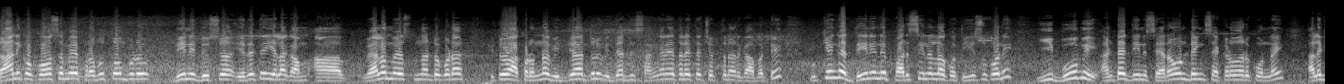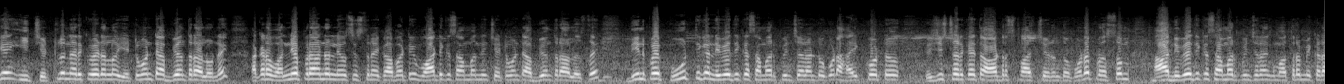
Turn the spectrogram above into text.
దానికి కోసమే ప్రభుత్వం ఇప్పుడు దీని దుష్ట ఏదైతే ఇలాగ వేలం వేస్తుందంటూ కూడా ఇటు అక్కడ ఉన్న విద్యార్థులు విద్యార్థి సంఘ నేతలు అయితే చెప్తున్నారు కాబట్టి ముఖ్యంగా దీనిని పరిశీలనలోకి తీసుకొని ఈ భూమి అంటే దీని సరౌండింగ్స్ ఎక్కడ వరకు ఉన్నాయి అలాగే ఈ చెట్లు నరికివేయడంలో ఎటువంటి అభ్యంతరాలు ఉన్నాయి అక్కడ వన్యప్రాణులు నివసిస్తున్నాయి కాబట్టి వాటికి సంబంధించి ఎటువంటి అభ్యంతరాలు వస్తాయి. దీనిపై పూర్తిగా నివేదిక సమర్పించాలంటూ కూడా హైకోర్టు రిజిస్టర్కి అయితే ఆర్డర్స్ పాస్ చేయడంతో కూడా ప్రస్తుతం ఆ నివేదిక సమర్పించడానికి మాత్రం ఇక్కడ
